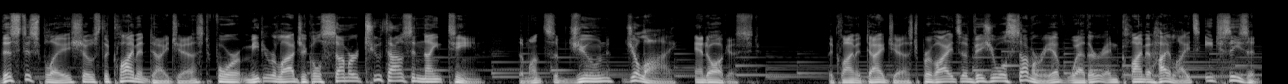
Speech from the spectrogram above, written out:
This display shows the climate digest for meteorological summer 2019, the months of June, July, and August. The Climate Digest provides a visual summary of weather and climate highlights each season,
